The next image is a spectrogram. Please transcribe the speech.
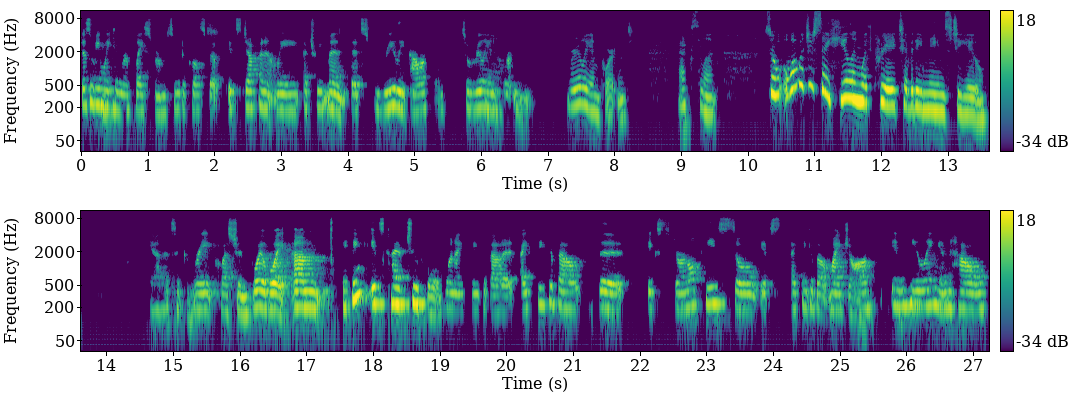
Doesn't mean we can mm-hmm. replace pharmaceuticals, but it's definitely a treatment that's really powerful. So really yeah. important. Really important. Excellent. So, what would you say healing with creativity means to you? Yeah, that's a great question. Boy, oh boy. Um, I think it's kind of twofold when I think about it. I think about the external piece. So, if I think about my job in healing and how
